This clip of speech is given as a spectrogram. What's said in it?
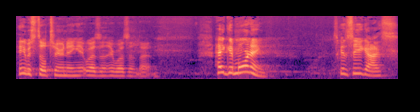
He was still tuning. It wasn't. It wasn't that. Hey, good morning. It's good to see you guys.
